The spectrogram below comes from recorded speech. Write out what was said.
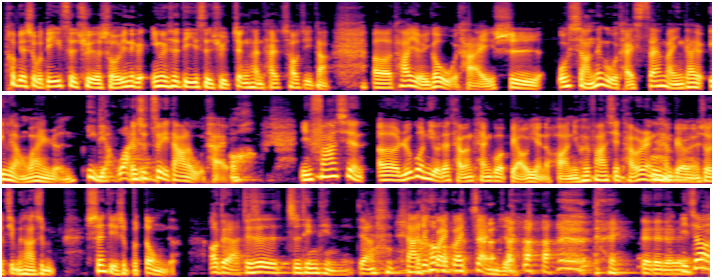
特别是我第一次去的时候，因为那个因为是第一次去，震撼它超级大。呃，它有一个舞台是，我想那个舞台塞满应该有一两万人，一两万，那是最大的舞台。哦，你发现呃，如果你有在台湾看过表演的话，你会发现台湾人看表演的时候，基本上是身体是不动的。哦，对啊，就是直挺挺的这样，大家就乖乖站着。对对对对对，你知道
